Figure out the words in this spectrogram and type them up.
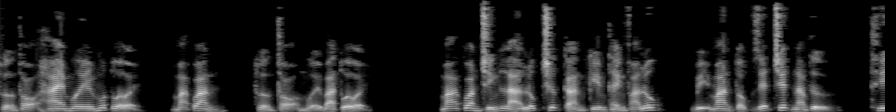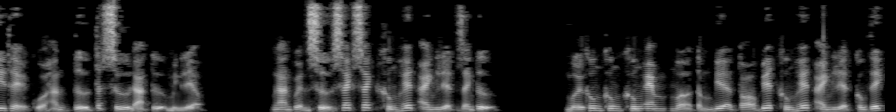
thưởng thọ hai mươi mốt tuổi, mã quan, thưởng thọ mười ba tuổi. Mã quan chính là lúc trước càn kim thành phá lúc, bị man tộc giết chết nam tử, thi thể của hắn từ tất sư đã tự mình liệu. Ngàn quyển sử sách sách không hết anh liệt danh tự. mười không không không em mở tấm bia to biết không hết anh liệt công tích.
